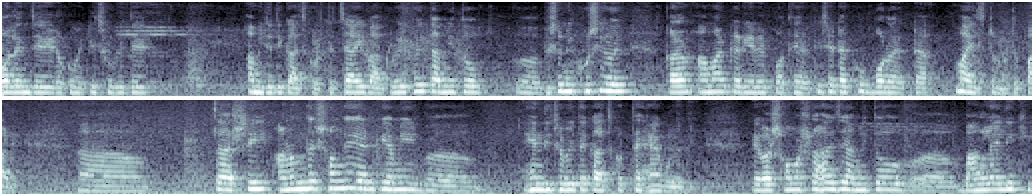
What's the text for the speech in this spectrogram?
বলেন যে এরকম একটি ছবিতে আমি যদি কাজ করতে চাই বা আগ্রহী হই, তা আমি তো ভীষণই খুশি হই, কারণ আমার ক্যারিয়ারের পথে আর কি সেটা খুব বড় একটা মাইলস্টোন হতে পারে। তা সেই আনন্দের সঙ্গেই আর কি আমি হিন্দি ছবিতে কাজ করতে হ্যাঁ বলে দিই। এবার সমস্যা হয় যে আমি তো বাংলায় লিখি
